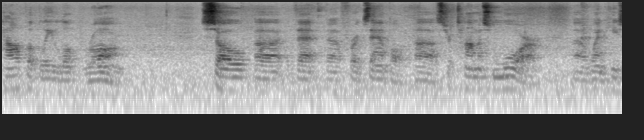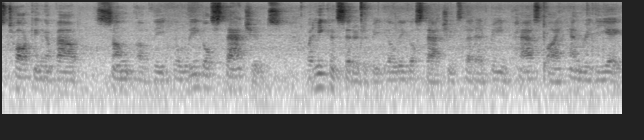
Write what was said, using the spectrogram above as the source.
palpably wrong. So uh, that, uh, for example, uh, Sir Thomas More, uh, when he's talking about some of the illegal statutes, what he considered to be illegal statutes that had been passed by Henry VIII,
